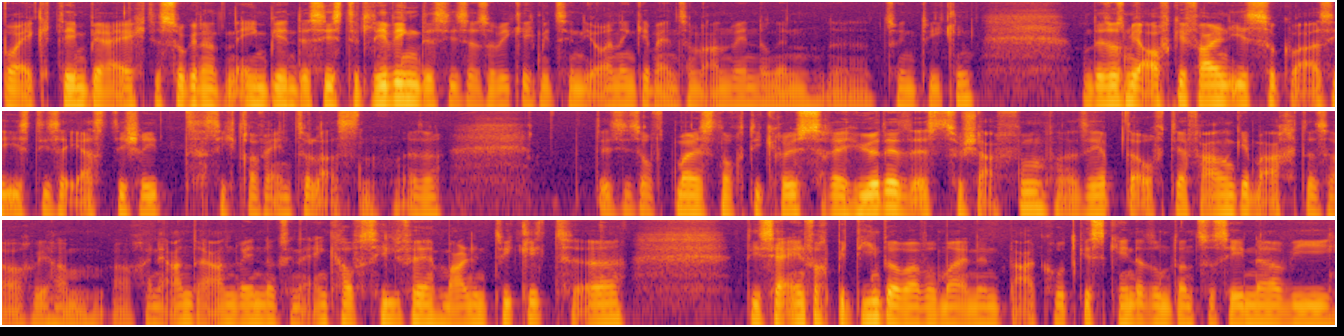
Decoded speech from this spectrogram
Projekte im Bereich des sogenannten Ambient Assisted Living. Das ist also wirklich mit Senioren in gemeinsam Anwendungen äh, zu entwickeln. Und das, was mir aufgefallen ist, so quasi ist dieser erste Schritt, sich darauf einzulassen. Also das ist oftmals noch die größere Hürde, es zu schaffen. Also ich habe da oft die Erfahrung gemacht, also auch wir haben auch eine andere Anwendung, so eine Einkaufshilfe mal entwickelt. Äh, die sehr einfach bedienbar war, wo man einen Barcode gescannt hat, um dann zu sehen, wie,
